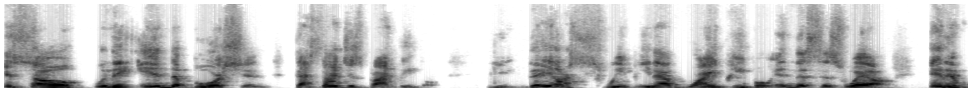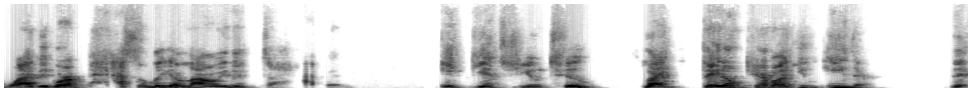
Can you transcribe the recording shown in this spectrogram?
And so when they end abortion, that's not just black people. They are sweeping up white people in this as well. And if white people are passively allowing it to happen, it gets you too. Like they don't care about you either. They,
